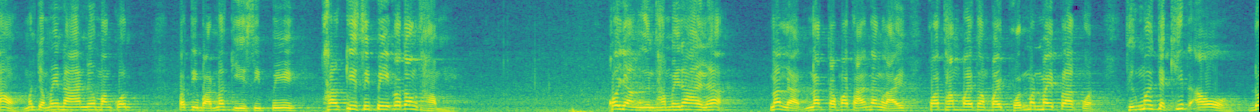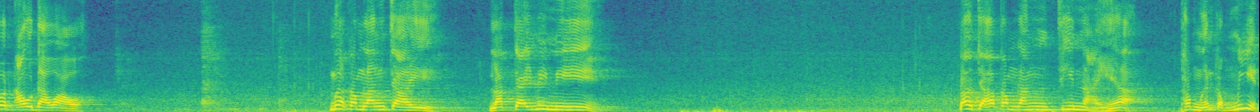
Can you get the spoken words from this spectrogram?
อ้าวมันจะไม่นานเนอะบางคนปฏิบัติมากี่สิบปีทางกี่สิบปีก็ต้องทำเพราะอย่างอื่นทำไม่ได้แล้ว นั่นแหละนักกรรมฐานทั้งหลายพอทำไปทำไปผลมันไม่ปรากฏ ถึงมันจะคิดเอา ด้นเอาเดาเอา เมื่อกำลังใจ หลักใจไม่มี เราจะเอากำลังที่ไหนอะถ้าเหมือนกับมีด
